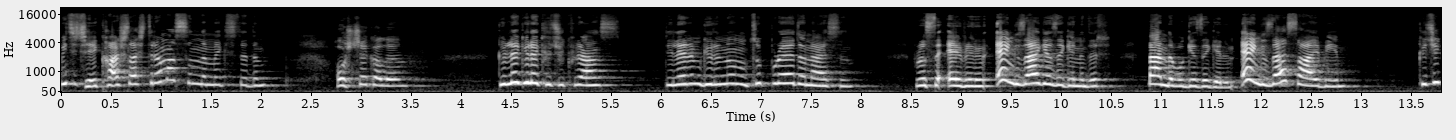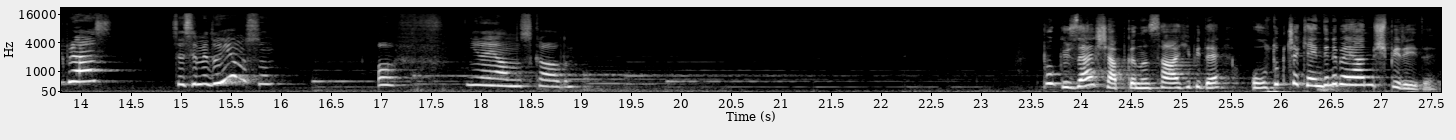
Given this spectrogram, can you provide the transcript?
bir çiçeği karşılaştıramazsın demek istedim. Hoşçakalın. Güle güle küçük prens. Dilerim gülünü unutup buraya dönersin. Burası evrenin en güzel gezegenidir. Ben de bu gezegenin en güzel sahibiyim. Küçük prens, sesimi duyuyor musun? Of, yine yalnız kaldım. Bu güzel şapkanın sahibi de oldukça kendini beğenmiş biriydi.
